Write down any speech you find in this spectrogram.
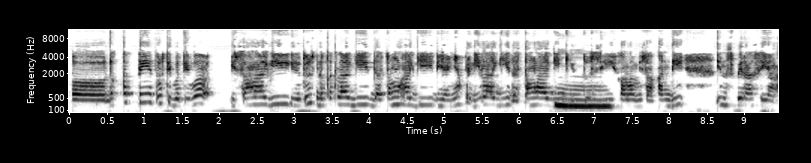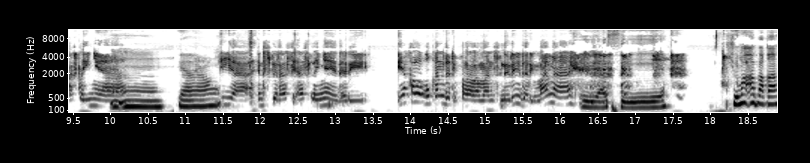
eh, deket nih terus tiba-tiba pisah lagi gitu terus deket lagi datang lagi dianya pergi lagi datang lagi Hmm. gitu sih kalau misalkan di inspirasi yang aslinya Mm-mm. Ya, iya inspirasi aslinya ya dari ya kalau bukan dari pengalaman sendiri dari mana iya sih. Cuma apakah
